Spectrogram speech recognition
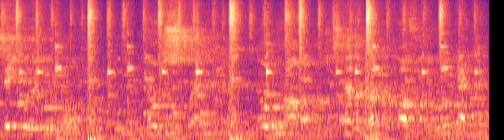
stay where you are. No sweat, no problem. Just have a cup of coffee and go back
